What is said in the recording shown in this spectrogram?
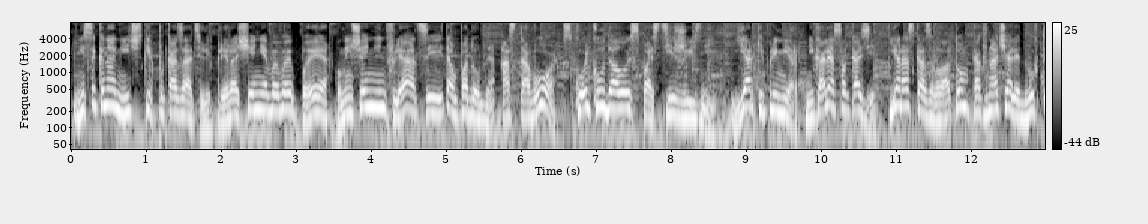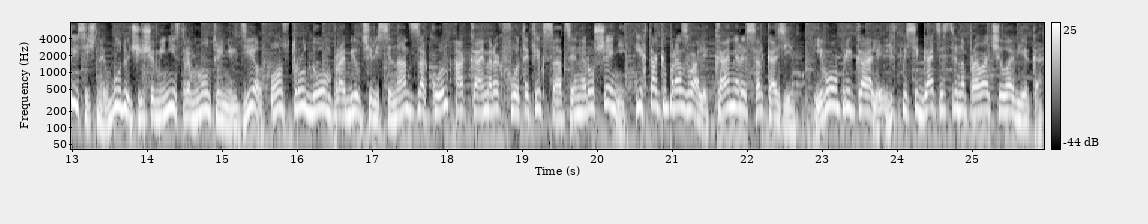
Не с экономических показателей, приращения ВВП, уменьшения инфляции и тому подобное, а с того, сколько удалось спасти жизней. Яркий пример – Николя Саркози. Я рассказывал о том, как в начале 2000-х, будучи еще министром внутренних дел, он с трудом пробил через Сенат закон о камерах фотофиксации нарушений. Их так и прозвали – камеры Саркози. Его упрекали и в посягательстве на права человека,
